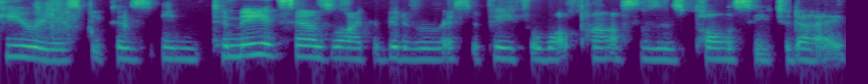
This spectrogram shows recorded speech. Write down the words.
curious because in, to me it sounds like a bit of a recipe for what passes as policy today,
